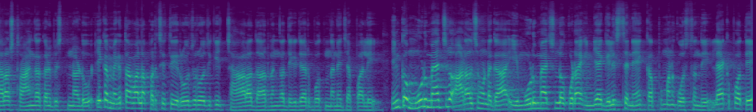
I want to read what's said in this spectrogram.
చాలా స్ట్రాంగ్గా కనిపిస్తున్నాడు. ఇక మిగతా వాళ్ళ పరిస్థితి రోజు రోజుకి చాలా దారుణంగా దిగజారిపోతుందనే చెప్పాలి. ఇంకో మూడు మ్యాచ్లు ఆడాల్సి ఉండగా ఈ మూడు మ్యాచ్ల్లో కూడా ఇండియా గెలిస్తేనే కప్పు మనకు వస్తుంది. లేకపోతే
